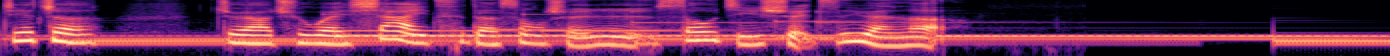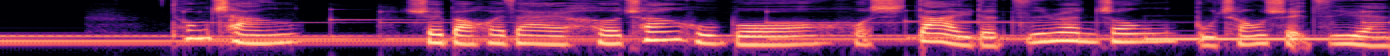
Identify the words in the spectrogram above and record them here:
接着就要去为下一次的送水日搜集水资源了。通常，水宝会在河川、湖泊或是大雨的滋润中补充水资源，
